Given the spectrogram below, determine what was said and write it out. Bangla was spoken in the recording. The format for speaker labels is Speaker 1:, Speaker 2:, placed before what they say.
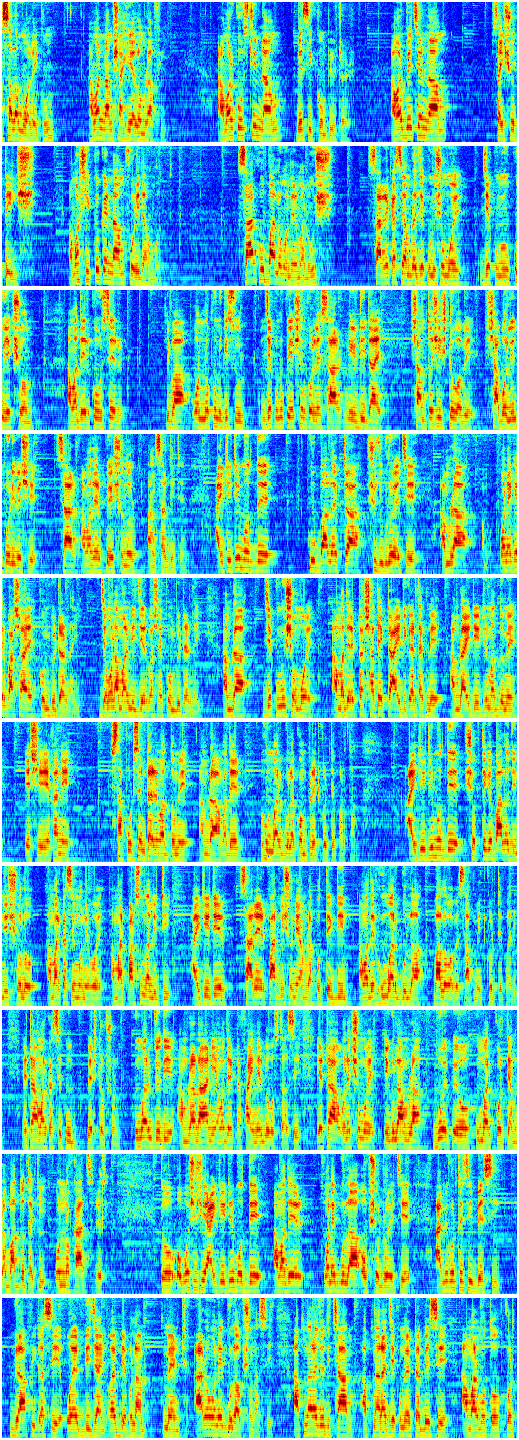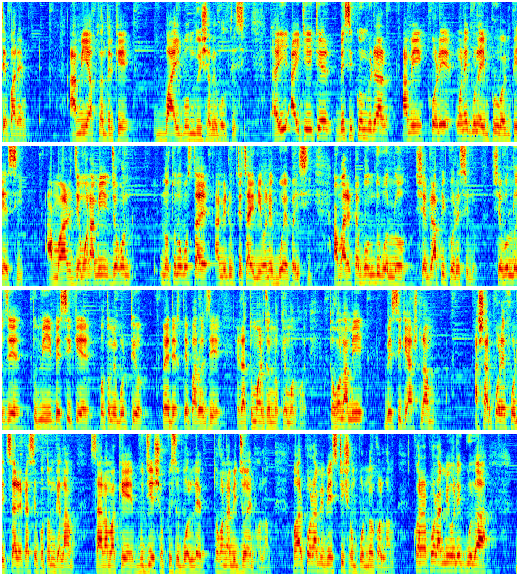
Speaker 1: আসসালামু আলাইকুম। আমার নাম শাহি আলম রাফি। আমার কোর্সটির নাম বেসিক কম্পিউটার। আমার বেচের নাম চারশো তেইশ। আমার শিক্ষকের নাম ফরিদ আহমদ। স্যার খুব ভালো মনের মানুষ। স্যারের কাছে আমরা যে কোনো সময় যে কোনো কুয়েকশন আমাদের কোর্সের কিংবা অন্য কোনো কিছুর যে কোনো কুয়েকশন করলে স্যার নির্দ্বিধায়, শান্তশিষ্টভাবে, সাবলীল পরিবেশে স্যার আমাদের কুয়েকশনের আনসার দিতেন। আইটিটির মধ্যে খুব ভালো একটা সুযোগ রয়েছে আমরা অনেকের বাসায় কম্পিউটার নাই, যেমন আমার নিজের বাসায় কম্পিউটার নেই। আমরা যে কোনো সময় আমাদের একটা সাথে একটা আইডি কার্ড থাকলে আমরা আইডিআইটির মাধ্যমে এসে এখানে সাপোর্ট সেন্টারের মাধ্যমে আমরা আমাদের হোমওয়ার্কগুলো কমপ্লিট করতে পারতাম। আইটিআইটির মধ্যে সবথেকে ভালো জিনিস হলো আমার কাছে মনে হয় আমার পার্সোনালিটি আইটিআইটির স্যারের পারমিশনে আমরা প্রত্যেক দিন আমাদের হোমওয়ার্কগুলো ভালোভাবে সাবমিট করতে পারি। এটা আমার কাছে খুব বেস্ট অপশন হোমওয়ার্ক যদি আমরা না আনি আমাদের একটা ফাইনের ব্যবস্থা আছে। এটা অনেক সময় এগুলো আমরা বই পেয়েও হোমওয়ার্ক করতে আমরা বাধ্য থাকি, অন্য কাজ রেখে তো অবশেষে আইটিআইটির মধ্যে আমাদের অনেকগুলা অপশন রয়েছে। আমি করতেছি বেসিক গ্রাফিক আছে ওয়েব ডিজাইন ওয়েব ডেভেলপমেন্ট আরও অনেকগুলো অপশন আছে। আপনারা যদি চান, আপনারা যে কোনো একটা বেসে আমার মতো করতে পারেন। আমি আপনাদেরকে বাই বন্ধু হিসাবে বলতেছি। এই আইটিআইটির বেসিক কম্পিউটার আমি করে অনেকগুলো ইম্প্রুভ আমি পেয়েছি। আমার যেমন আমি যখন নতুন অবস্থায় আমি ঢুকতে চাইনি, অনেক বয়ে পাইছি। আমার একটা বন্ধু বলল, সে গ্রাফিক করেছিল। সে বলল যে, তুমি বেসিকে প্রথমে ভর্তি হয়ে দেখতে পারো যে, এটা তোমার জন্য কেমন হয়? তখন আমি বেসিকে আসলাম। আসার পরে ফরিদ স্যারের কাছে প্রথম গেলাম, স্যার আমাকে বুঝিয়ে সব কিছু বললেন, তখন আমি জয়েন হলাম। হওয়ার পর আমি বেসটি সম্পূর্ণ করলাম। করার পর আমি অনেকগুলা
